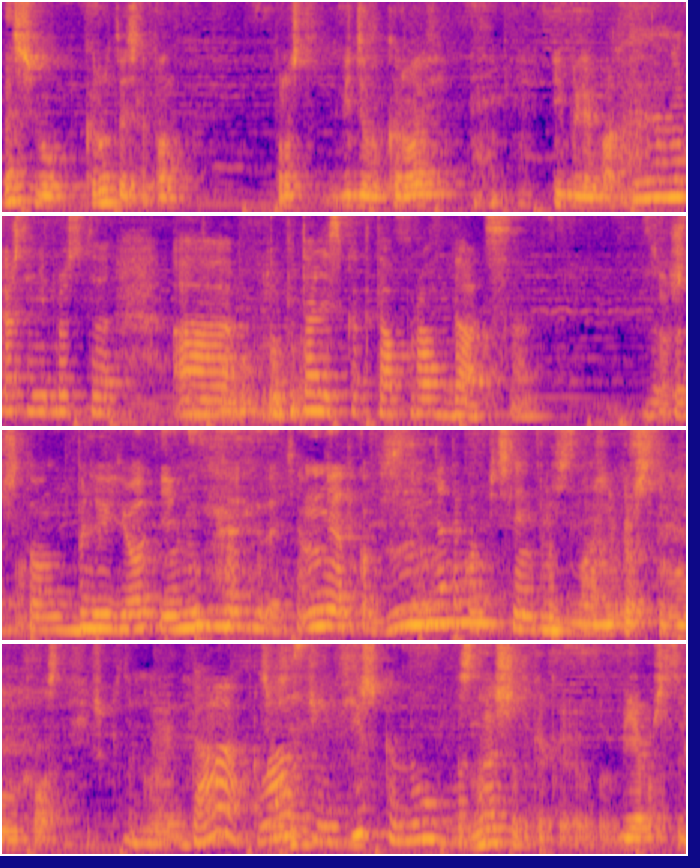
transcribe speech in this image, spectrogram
Знаешь, было бы круто, если бы он просто видел кровь и блевал. ну, мне кажется, они просто а, попытались как-то оправдаться. За, За то, что? что? он блюет, я не знаю зачем. У меня такое впечатление, у меня такое впечатление Не просто знаю, мне кажется, это была бы классная фишка такой. Да, классная знаешь- фишка, но вот Знаешь, это как... э, Я просто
